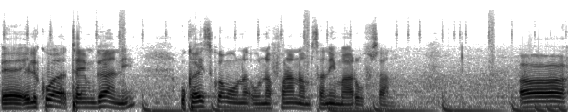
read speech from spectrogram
eh, ilikuwa time gani ukahisi kwamba una, unafanana na msanii maarufu sana? Uh,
